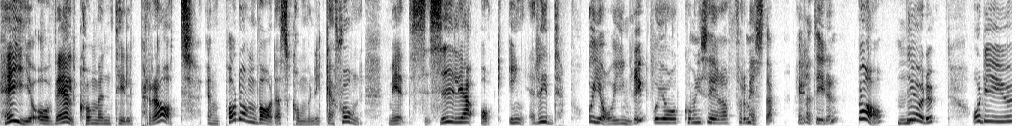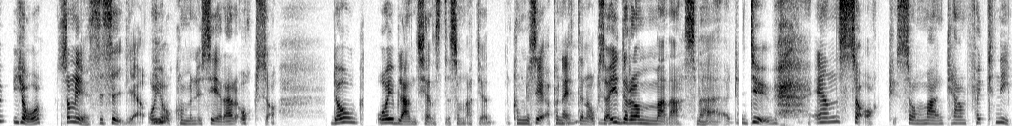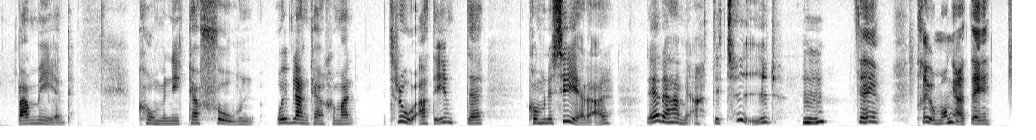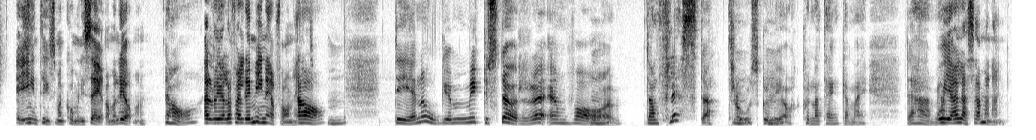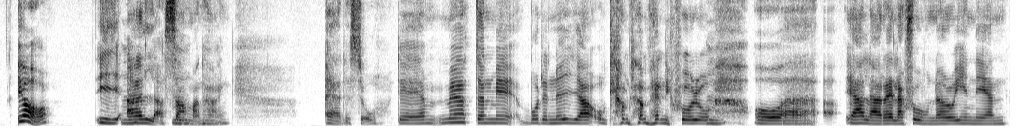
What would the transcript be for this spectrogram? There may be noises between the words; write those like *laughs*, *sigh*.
Hej och välkommen till Prat, en podd om vardagskommunikation med Cecilia och Ingrid. Och jag är Ingrid och jag kommunicerar för det mesta hela tiden. Ja, det gör du. Och det är ju jag som är Cecilia och jag kommunicerar också. Dag och ibland känns det som att jag kommunicerar på nätterna också, i drömmarnas värld. Du, en sak som man kan förknippa med kommunikation och ibland kanske man tror att det inte kommunicerar. Det är det här med attityd. Mm. Det tror många att det är ingenting som man kommunicerar, men det gör man. Ja, Eller i alla fall det är min erfarenhet. ja. Mm. det är nog mycket större än vad de flesta tror Mm. skulle jag kunna tänka mig. Det här med Och i alla sammanhang. Ja, i Mm. alla sammanhang är det så. Det är möten med både nya och *laughs* gamla människor och, Mm. och eh, i alla relationer och in i en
